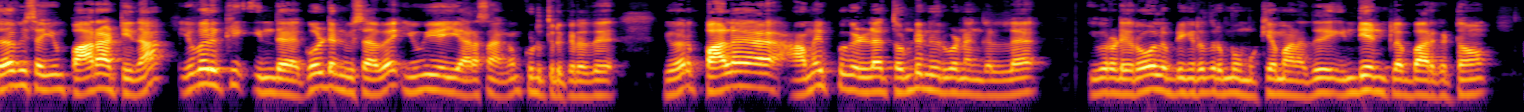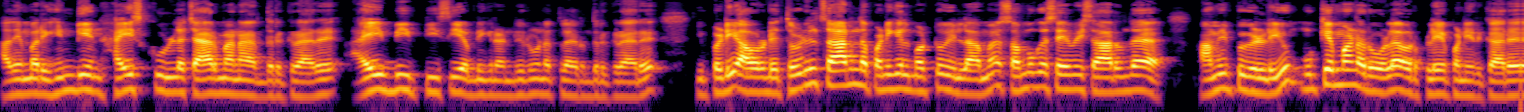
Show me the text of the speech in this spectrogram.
சர்வீஸையும் பாராட்டி தான் இவருக்கு இந்த கோல்டன் விசாவை யுஏஇ அரசாங்கம் கொடுத்துருக்கிறது. இவர் பல அமைப்புகளில் தொண்டு நிறுவனங்களில் இவருடைய ரோல் அப்படிங்கிறது ரொம்ப முக்கியமானது. இந்தியன் கிளப்பாக இருக்கட்டும் அதே மாதிரி இந்தியன் ஹை ஸ்கூலில் சேர்மேனாக இருந்திருக்கிறாரு ஐபிபிசி அப்படிங்கிற நிறுவனத்தில் இருந்திருக்கிறாரு. இப்படி அவருடைய தொழில் சார்ந்த பணிகள் மட்டும் இல்லாமல் சமூக சேவை சார்ந்த அமைப்புகள்லையும் முக்கியமான ரோலை அவர் ப்ளே பண்ணியிருக்காரு.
